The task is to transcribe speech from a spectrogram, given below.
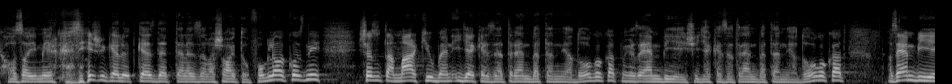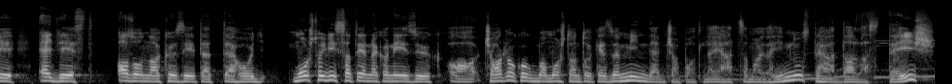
hazai mérkőzésük előtt kezdett el ezzel a sajtó foglalkozni, és ezután Mark Cuban igyekezett rendbe tenni a dolgokat, meg az NBA is igyekezett rendbe tenni a dolgokat. Az NBA egyrészt azonnal közé tette, hogy most, hogy visszatérnek a nézők a csarnokokban, mostantól kezdve minden csapat lejátsza majd a himnusz, tehát Dallas te is.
